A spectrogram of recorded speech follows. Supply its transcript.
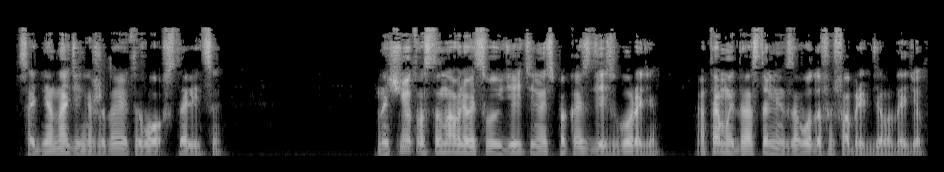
Со дня на день ожидают его в столице. Начнет восстанавливать свою деятельность пока здесь, в городе, а там и до остальных заводов и фабрик дело дойдет.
